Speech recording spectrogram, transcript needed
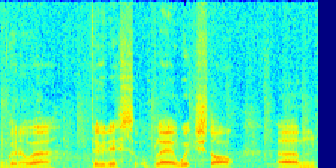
I'm going to uh, do this sort of Blair Witch style. Um,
